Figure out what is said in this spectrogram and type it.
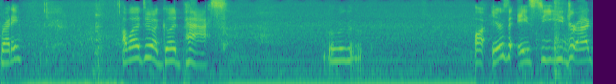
Ready? I want to do a good pass. Uh, here's the ACE drag.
